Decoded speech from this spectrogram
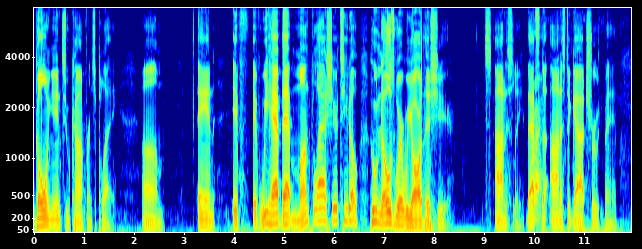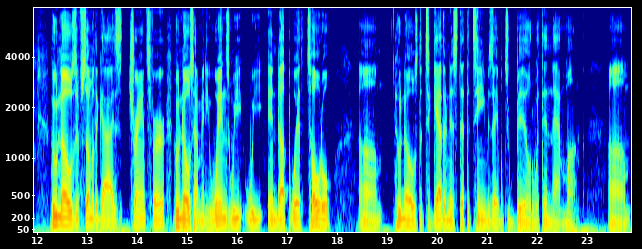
going into conference play. Um, and if if we have that month last year, Tito, who knows where we are this year? It's, honestly, that's Right. the honest to God truth, man. Who knows if some of the guys transfer? Who knows how many wins we we end up with total? Um, who knows the togetherness that the team is able to build within that month? Um,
